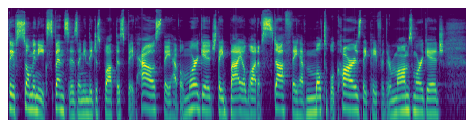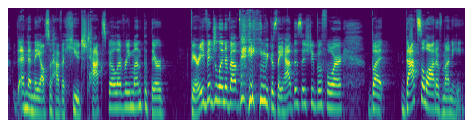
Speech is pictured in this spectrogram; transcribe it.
they have so many expenses. I mean, they just bought this big house, they have a mortgage, they buy a lot of stuff, they have multiple cars, they pay for their mom's mortgage. And then they also have a huge tax bill every month that they're very vigilant about paying because they had this issue before. But that's a lot of money.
